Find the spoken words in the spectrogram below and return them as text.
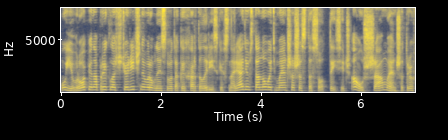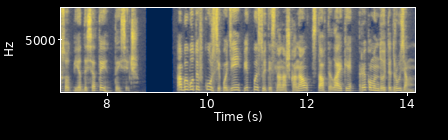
У Європі, наприклад, щорічне виробництво таких артилерійських снарядів становить менше 600 тисяч, а у США менше 350 тисяч. Аби бути в курсі подій, підписуйтесь на наш канал, ставте лайки, рекомендуйте друзям.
